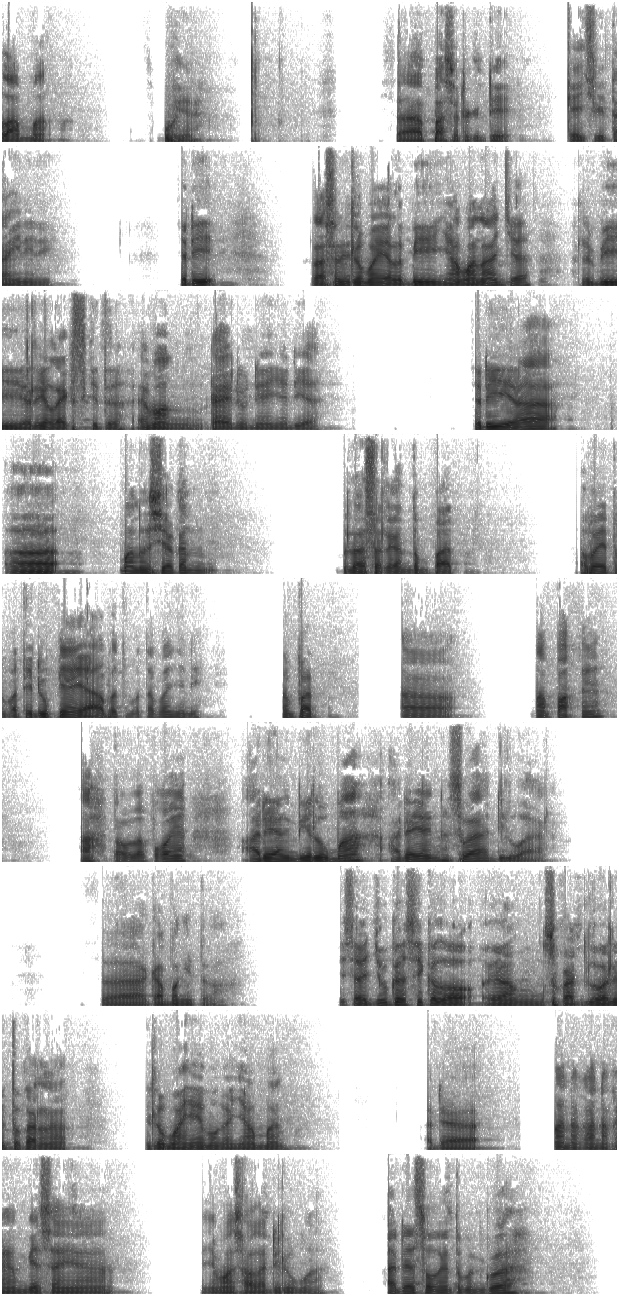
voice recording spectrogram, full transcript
lama ya bisa pas udah gede. Kayak cerita ini nih. Jadi rasa di rumah ya lebih nyaman aja lebih relax gitu emang kayak dunianya dia. Jadi ya uh, manusia kan berdasarkan tempat apa ya tempat hidupnya ya apa tempat apanya nih tempat uh, nampaknya ah tau lah pokoknya ada yang di rumah ada yang suka di luar segampang itu bisa juga sih kalau yang suka di luar itu karena di rumahnya emang gak nyaman. Ada anak-anak yang biasanya punya masalah di rumah. Ada soalnya temen gue,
